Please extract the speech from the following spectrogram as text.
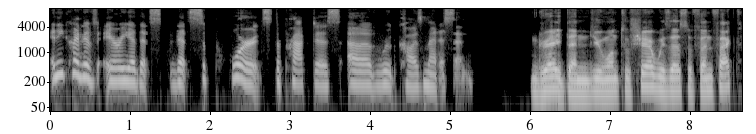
any kind of area that's that supports the practice of root cause medicine. Great. And you want to share with us a fun fact?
